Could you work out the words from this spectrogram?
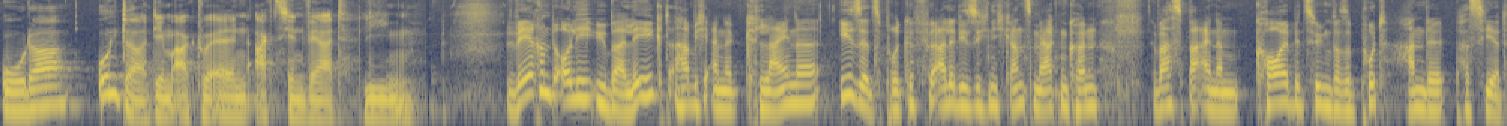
oder unter dem aktuellen Aktienwert liegen. Während Olli überlegt, habe ich eine kleine Eselsbrücke für alle, die sich nicht ganz merken können, was bei einem Call- bzw. Put-Handel passiert.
